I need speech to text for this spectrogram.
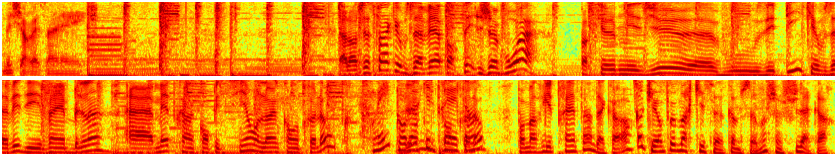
Méchant raisin. Alors, j'espère que vous avez apporté... Je vois, parce que mes yeux euh, vous épient, que vous avez des vins blancs à mettre en compétition l'un contre l'autre. Oui, pour marquer le printemps. Pour marquer le printemps, d'accord. OK, on peut marquer ça comme ça. Moi, je, je suis d'accord.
